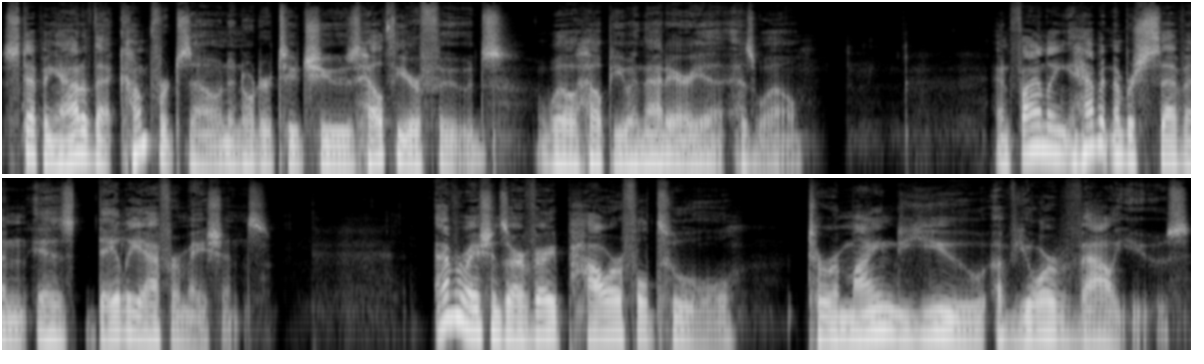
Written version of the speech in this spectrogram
stepping out of that comfort zone in order to choose healthier foods will help you in that area as well. And finally, habit number seven is daily affirmations. Affirmations are a very powerful tool to remind you of your values.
